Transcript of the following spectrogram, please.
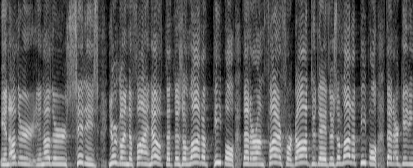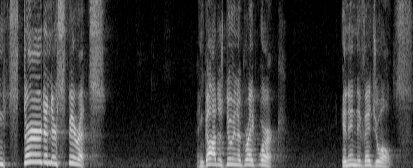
in other, in other cities, you're going to find out that there's a lot of people that are on fire for God today. There's a lot of people that are getting stirred in their spirits. And God is doing a great work in individuals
